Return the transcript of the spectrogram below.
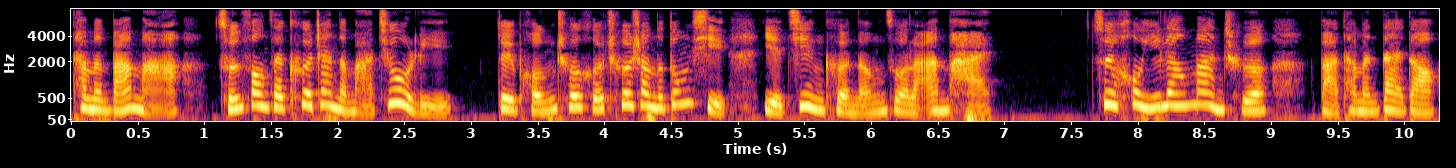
他们把马存放在客栈的马厩里，对篷车和车上的东西也尽可能做了安排。最后一辆慢车把他们带到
